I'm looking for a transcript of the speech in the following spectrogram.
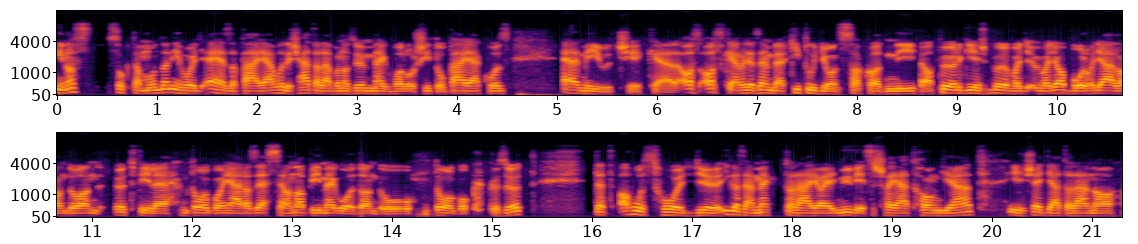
Én azt szoktam mondani, hogy ehhez a pályához, és általában az önmegvalósító pályákhoz elmélyültség kell. Az, az kell, hogy az ember ki tudjon szakadni a pörgésből, vagy, vagy abból, hogy állandóan ötféle dolgon jár az esze a napi megoldandó dolgok között. Tehát ahhoz, hogy igazán megtalálja egy művész a saját hangját, és egyáltalán a,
